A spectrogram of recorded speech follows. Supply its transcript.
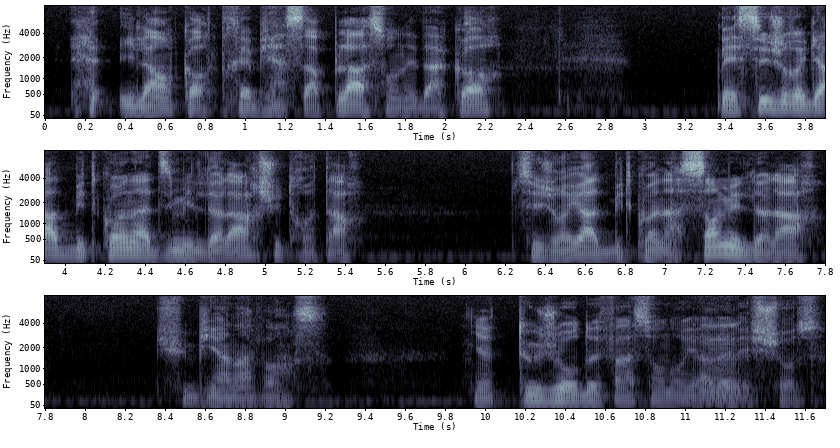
Il a encore très bien sa place, on est d'accord. Mais si je regarde Bitcoin à 10 000 dollars, je suis trop tard. Si je regarde Bitcoin à 100 000 dollars, je suis bien en avance. Il y a toujours deux façons de regarder les choses.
